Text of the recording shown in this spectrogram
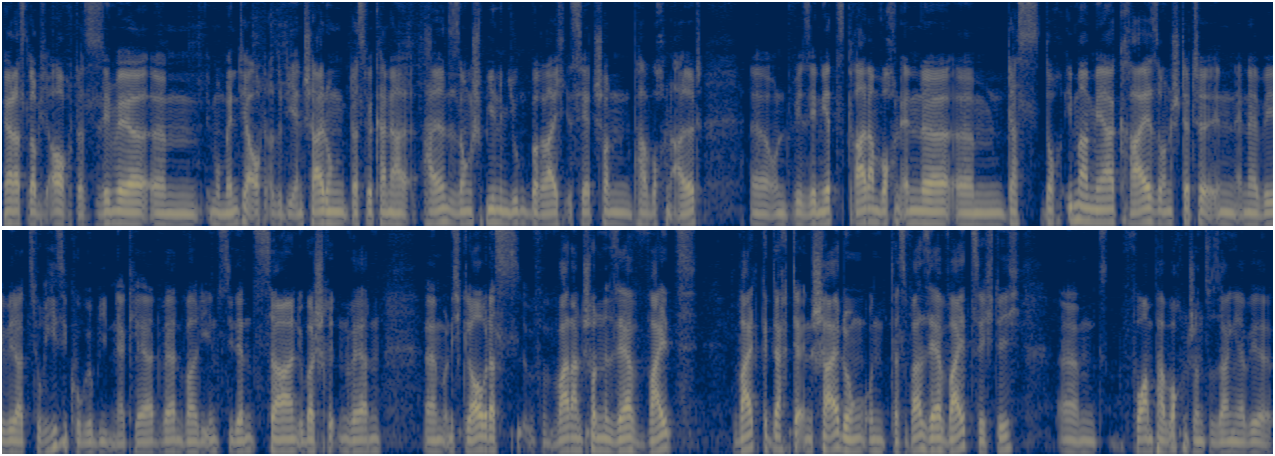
Ja, das glaube ich auch. Das sehen wir ähm, im Moment ja auch. Also die Entscheidung, dass wir keine Hallensaison spielen im Jugendbereich, ist jetzt schon ein paar Wochen alt. Äh, und wir sehen jetzt gerade am Wochenende, ähm, dass doch immer mehr Kreise und Städte in NRW wieder zu Risikogebieten erklärt werden, weil die Inzidenzzahlen überschritten werden. Ähm, und ich glaube, das war dann schon eine sehr weit weit gedachte Entscheidung und das war sehr weitsichtig, ähm, vor ein paar Wochen schon zu sagen, ja, wir,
